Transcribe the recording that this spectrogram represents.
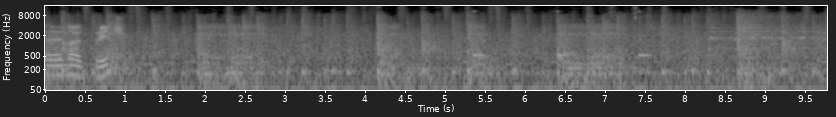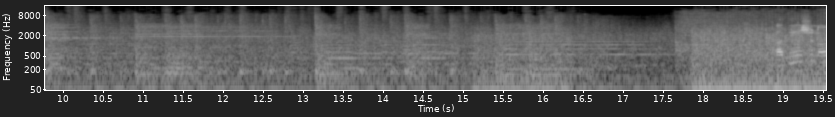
uh, Bridge? Additional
